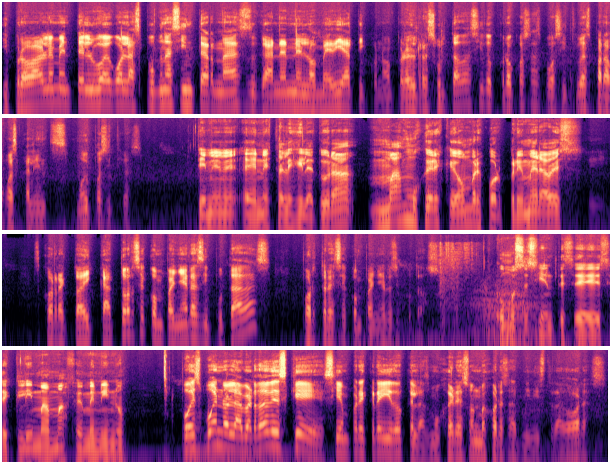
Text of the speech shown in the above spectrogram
Y probablemente luego las pugnas internas ganen en lo mediático, ¿no? Pero el resultado ha sido, creo, cosas positivas para Aguascalientes, muy positivas. Tienen en esta legislatura más mujeres que hombres por primera vez. Sí, es correcto, hay 14 compañeras diputadas, por 13 compañeros diputados. ¿Cómo se siente ese, ese, clima más femenino? Pues bueno, la verdad es que siempre he creído que las mujeres son mejores administradoras.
